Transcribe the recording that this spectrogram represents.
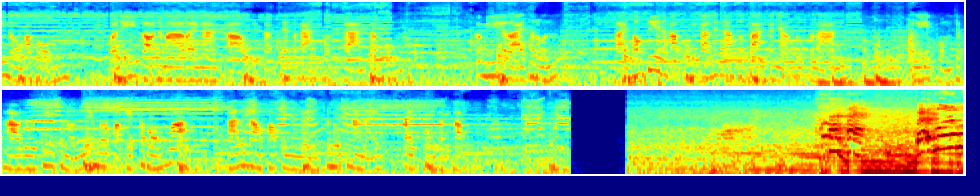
ิโนครับผม วันนี้เราจะมารายงานข่าวเกี่ยวกับเทศกาลสงการครับผมก็มีหลายถนนหลายท้องที่นะครับมีการเล่นน้ำสงการกันอย่างสนุกสนาน วันนี้ผมจะพาไปดูที่ถนนในเมืองปากเกร็ดครับผมว่าการเล่นน้ำของเขาเป็นยังไงสนุกขนาดไหนไปชมกันครับแปดโมง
